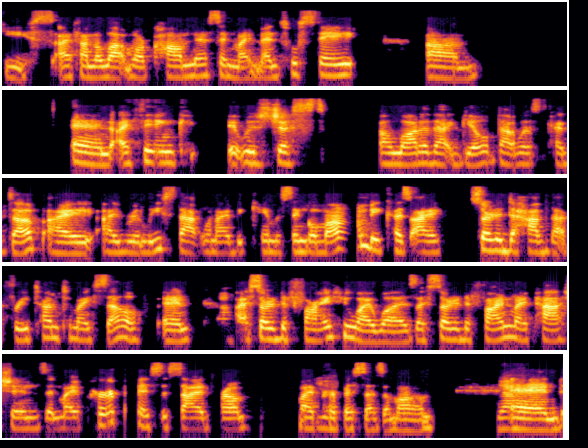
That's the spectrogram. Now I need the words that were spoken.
peace i found a lot more calmness in my mental state um and i think it was just a lot of that guilt that was pent up i i released that when i became a single mom because i started to have that free time to myself and i started to find who i was i started to find my passions and my purpose aside from my yeah. purpose as a mom yeah. and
